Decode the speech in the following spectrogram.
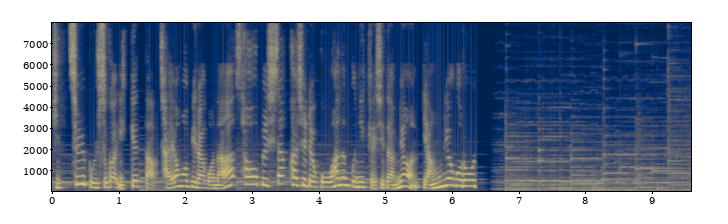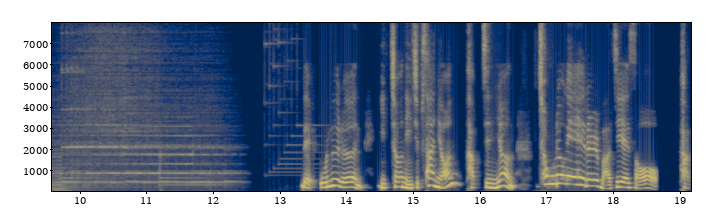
빛을 볼 수가 있겠다. 자영업이라거나 사업을 시작하시려고 하는 분이 계시다면 양력으로 네, 오늘은 2024년 갑진년 청룡의 해를 맞이해서 각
